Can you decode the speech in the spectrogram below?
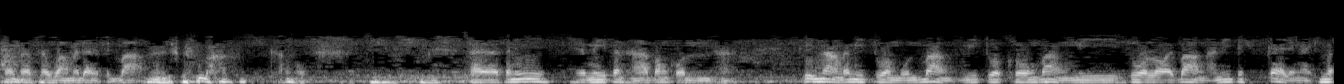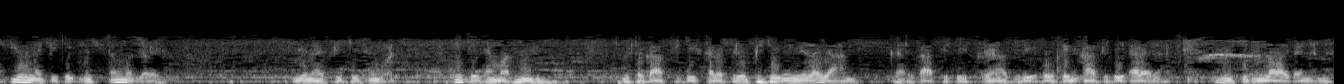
ถ้าถ้าวางไม่ได้เป็นบ้าอืมเป็นบ้าครับผมแต่ตอนนี้มีปัญหาบางคนฮะ ที่นั่งแล้วมีตัวหมุนบ้าง มีตัวโครงบ้าง มีตัวลอยบ้าง อันนี้จะแก้ยังไงอยู่ในปิติมันทั้งหมดเลย อยู่ในปิติทั้งหมดพิจิทั้งหมดอืมวิตกาปิติคาราปิติปิติมันมีหลายอย่างคาตกาปิติพระนาปิติโอเิงคาปิติอะไรนะมีจิตมันลอยไปนั่นนะ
